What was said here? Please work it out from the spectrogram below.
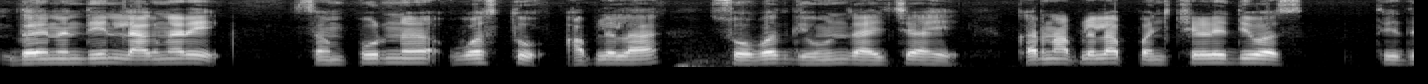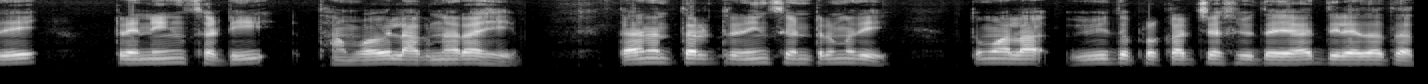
दैनंदिन लागणारे संपूर्ण वस्तू आपल्याला सोबत घेऊन जायची आहे. कारण आपल्याला पंचेचाळीस दिवस तिथे ट्रेनिंगसाठी थांबावे लागणार आहे. त्यानंतर ट्रेनिंग सेंटरमध्ये तुम्हाला विविध प्रकारच्या सुविधा या दिल्या जातात.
